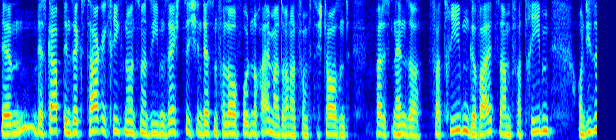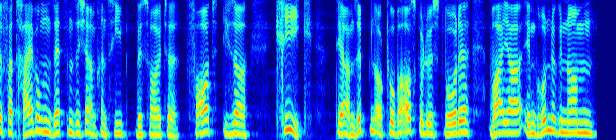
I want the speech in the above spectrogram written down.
Ähm, es gab den Sechstagekrieg 1967, in dessen Verlauf wurden noch einmal 350.000 Palästinenser vertrieben, gewaltsam vertrieben. Und diese Vertreibungen setzen sich ja im Prinzip bis heute fort. Dieser Krieg, der am 7. Oktober ausgelöst wurde, war ja im Grunde genommen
